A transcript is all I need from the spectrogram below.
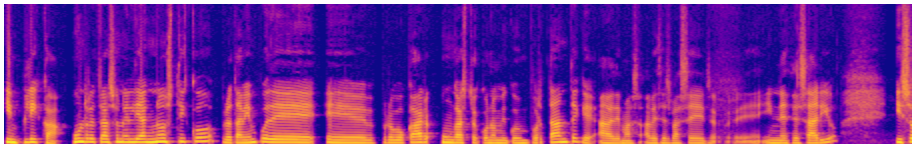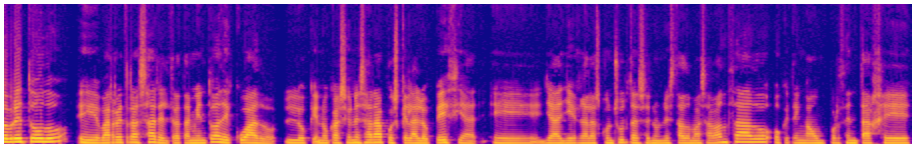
implica un retraso en el diagnóstico, pero también puede eh, provocar un gasto económico importante, que además a veces va a ser eh, innecesario, y sobre todo eh, va a retrasar el tratamiento adecuado, lo que en ocasiones hará pues, que la alopecia ya llegue a las consultas en un estado más avanzado o que tenga un porcentaje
